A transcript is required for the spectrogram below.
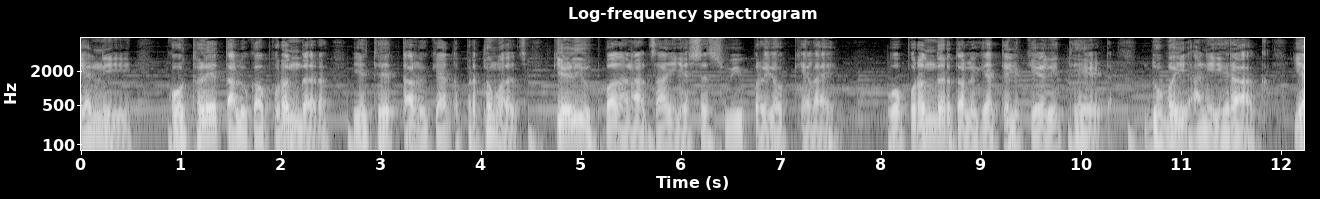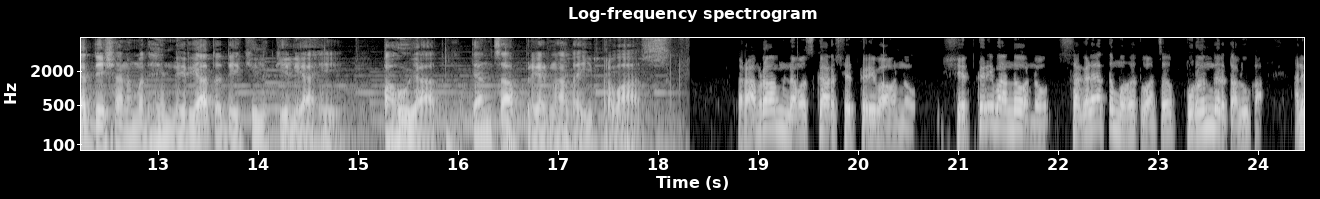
यांनी कोथळे तालुका पुरंदर येथे तालुक्यात प्रथमच केळी उत्पादनाचा यशस्वी प्रयोग केलाय. व पुरंदर तालुक्यातील केळी थेट दुबई आणि इराक या देशांमध्ये निर्यात देखील केली आहे. पाहूयात त्यांचा प्रेरणादायी प्रवास. राम राम नमस्कार शेतकरी बांधव शेतकरी बांधवांनो सगळ्यात महत्वाचं पुरंदर तालुका. आणि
